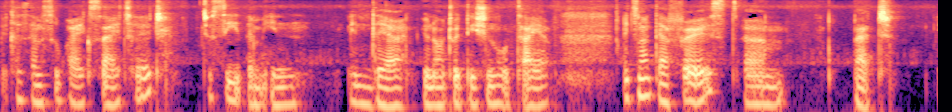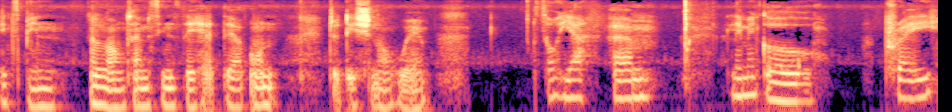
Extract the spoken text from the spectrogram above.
because I'm super excited to see them in in their you know traditional attire. It's not their first, um, but it's been a long time since they had their own traditional wear. So yeah, um, let me go pray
